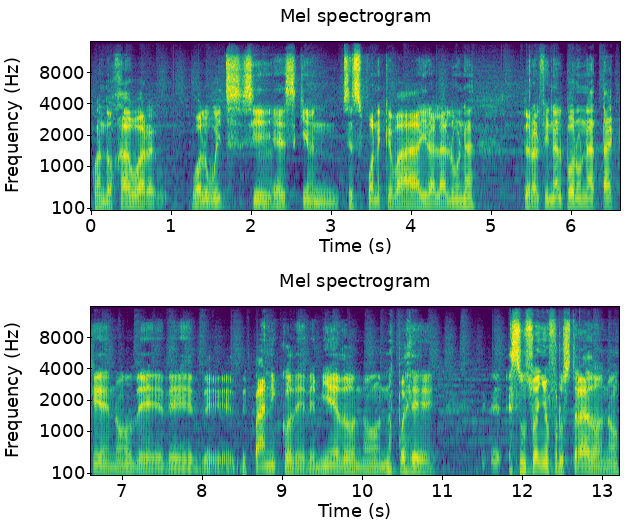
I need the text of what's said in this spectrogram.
cuando Howard Wolowitz sí es quien se supone que va a ir a la luna, pero al final por un ataque ¿no? de, de- de- de pánico, de, miedo, ¿no? no puede... eh, Es un sueño frustrado, ¿no?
